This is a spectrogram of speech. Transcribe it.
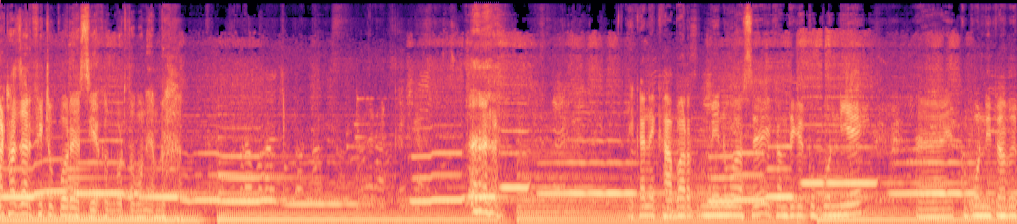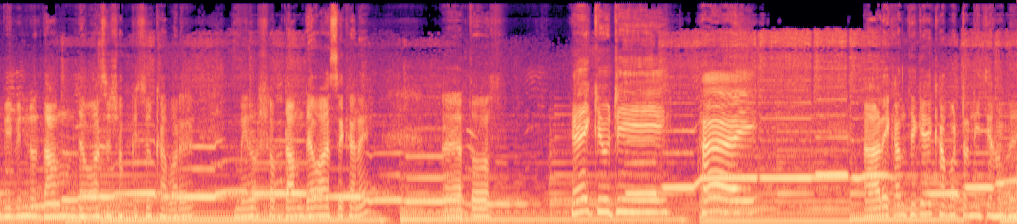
আট হাজার ফিট উপরে আছি এখন বর্তমানে আমরা। এখানে খাবার মেনু আছে, এখান থেকে কুপন নিয়ে কুপন নিতে হবে, বিভিন্ন দাম দেওয়া আছে সব কিছু খাবারের মেনুর সব দাম দেওয়া আছে এখানে। তো হ্যাঁ কিউটি হাই আর এখান থেকে খাবারটা নিতে হবে।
